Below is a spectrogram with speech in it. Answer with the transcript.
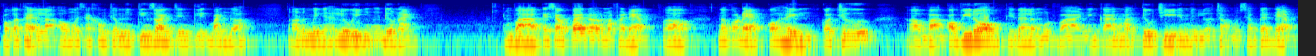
và có thể là ông ấy sẽ không cho mình kinh doanh trên Clickbank nữa. Đó nên mình hãy lưu ý những cái điều này. Và cái sell page đó nó phải đẹp. À, nó có đẹp có hình có chữ à, và có video thì đây là một vài những cái mà tiêu chí để mình lựa chọn một sell page đẹp.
